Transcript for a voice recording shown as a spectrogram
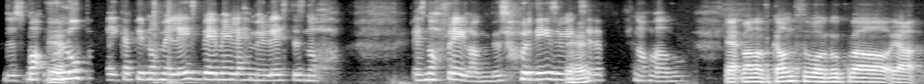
Dus, maar ja. voorlopig, ik heb hier nog mijn lijst bij mij liggen. Mijn lijst is nog, is nog vrij lang. Dus voor deze week uh -huh. zit het nog wel goed. Ja, maar aan de kant worden ook wel ja,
